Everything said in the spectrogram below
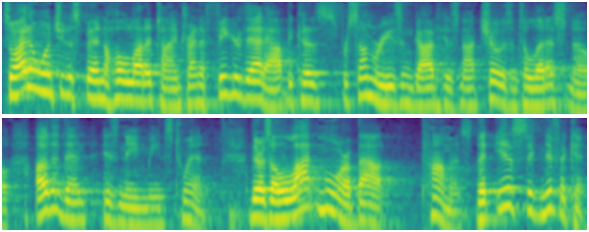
So I don't want you to spend a whole lot of time trying to figure that out because for some reason God has not chosen to let us know, other than his name means twin. There's a lot more about Thomas that is significant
